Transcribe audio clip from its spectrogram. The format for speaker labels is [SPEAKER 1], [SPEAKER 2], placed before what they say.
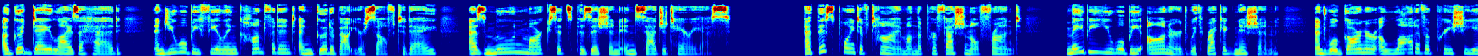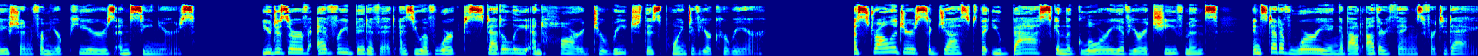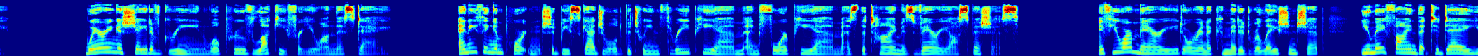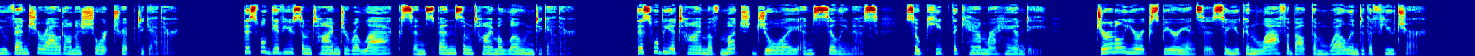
[SPEAKER 1] A good day lies ahead, and you will be feeling confident and good about yourself today as Moon marks its position in Sagittarius. At this point of time on the professional front, maybe you will be honored with recognition and will garner a lot of appreciation from your peers and seniors. You deserve every bit of it as you have worked steadily and hard to reach this point of your career. Astrologers suggest that you bask in the glory of your achievements instead of worrying about other things for today. Wearing a shade of green will prove lucky for you on this day. Anything important should be scheduled between 3 p.m. and 4 p.m. as the time is very auspicious. If you are married or in a committed relationship, you may find that today you venture out on a short trip together. This will give you some time to relax and spend some time alone together. This will be a time of much joy and silliness, so keep the camera handy. Journal your experiences so you can laugh about them well into the future.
